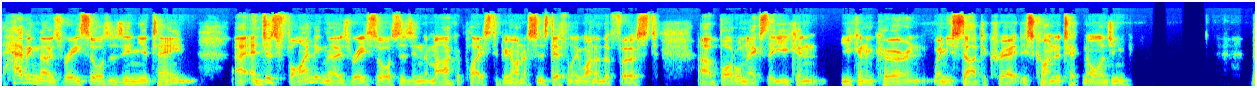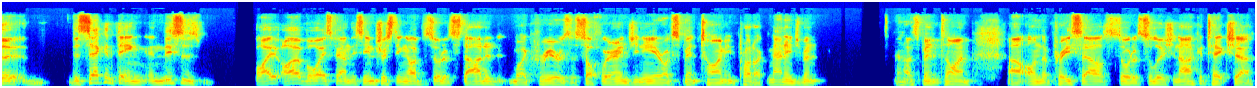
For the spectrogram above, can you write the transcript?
having those resources in your team uh, and just finding those resources in the marketplace to be honest is definitely one of the first uh, bottlenecks that you can you can incur and when you start to create this kind of technology the the second thing, and this is I, I've always found this interesting. I've sort of started my career as a software engineer. I've spent time in product management and I spent time uh, on the pre-sales sort of solution architecture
